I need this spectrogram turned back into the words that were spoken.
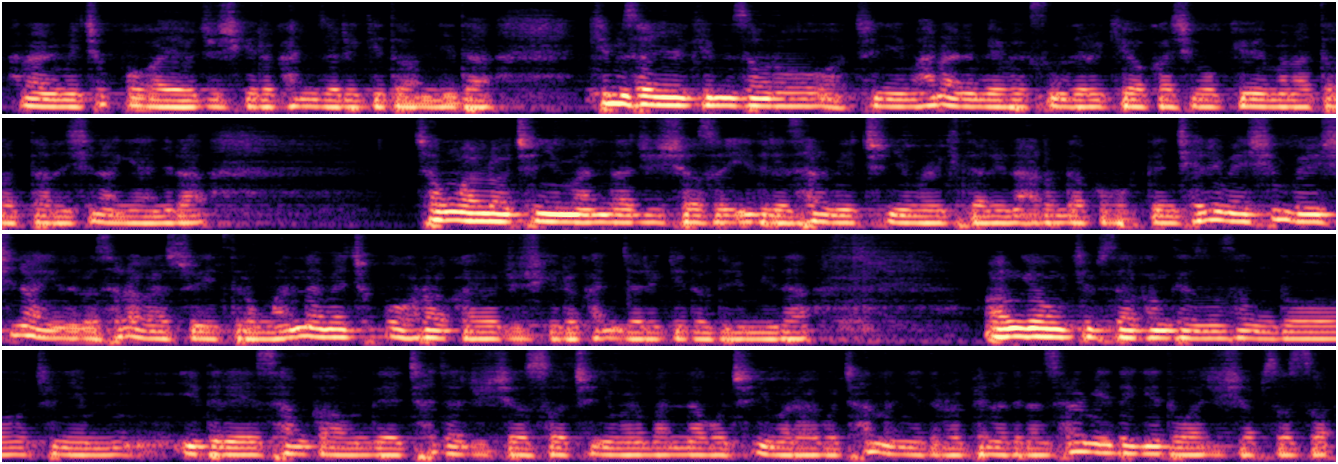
하나님의 축복하여 주시기를 간절히 기도합니다. 김선일, 김선호 주님 하나님의 백성들을 기억하시고 교회만 왔다 갔다 하는 신앙이 아니라 정말로 주님 만나 주셔서 이들의 삶이 주님을 기다리는 아름답고 복된 재림의 신부의 신앙인으로 살아갈 수 있도록 만남의 축복 허락하여 주시기를 간절히 기도드립니다. 왕경 집사 강태선 성도 주님 이들의 삶 가운데 찾아주셔서 주님을 만나고 주님을 알고 찾는 이들을 변화되는 삶이 되게 도와주시옵소서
